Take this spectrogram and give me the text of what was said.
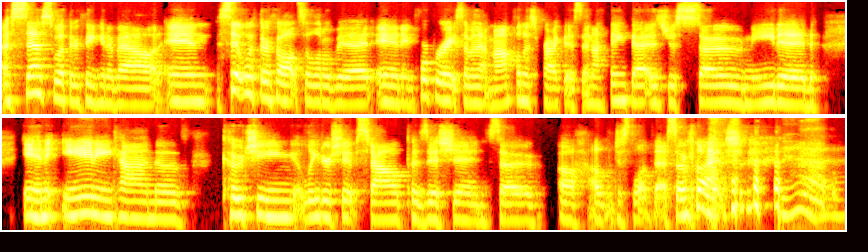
assess what they're thinking about and sit with their thoughts a little bit and incorporate some of that mindfulness practice. And I think that is just so needed in any kind of coaching leadership style position. So oh, I just love that so much. yeah.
